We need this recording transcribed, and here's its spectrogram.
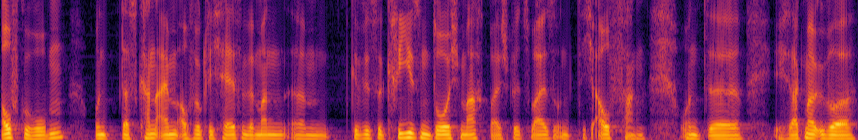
aufgehoben und das kann einem auch wirklich helfen, wenn man ähm, gewisse Krisen durchmacht, beispielsweise, und dich auffangen. Und äh, ich sag mal, über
